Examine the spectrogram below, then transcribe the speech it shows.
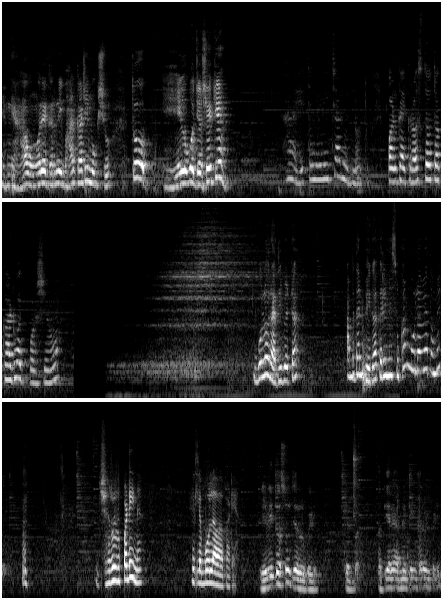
એમને આ ઉંમરે ઘરની બહાર કાઢી મૂકશું તો એ લોકો જશે ક્યાં હા એ તો મેં વિચાર્યું જ નહોતું. પણ કંઈક રસ્તો તો કાઢવો જ પડશે હો. બોલો રાધી બેટા આ બધાને ભેગા કરીને શું કામ બોલાવ્યા તમે? જરૂર પડી ને એટલે બોલાવવા પડ્યા. એવી તો શું જરૂર પડી? કે અત્યારે આ મીટિંગ કરવી પડી?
